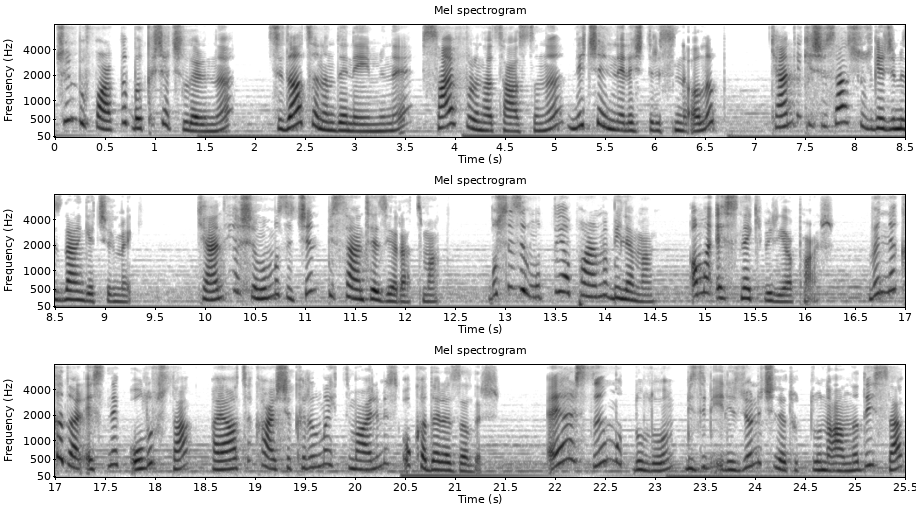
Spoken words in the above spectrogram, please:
tüm bu farklı bakış açılarını, Siddhartha'nın deneyimini, Cypher'ın hatasını, Nietzsche'nin eleştirisini alıp kendi kişisel süzgecimizden geçirmek. Kendi yaşamımız için bir sentez yaratmak. Bu sizi mutlu yapar mı bilemem ama esnek biri yapar. Ve ne kadar esnek olursak hayata karşı kırılma ihtimalimiz o kadar azalır. Eğer sığ mutluluğun bizi bir illüzyon içinde tuttuğunu anladıysak,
